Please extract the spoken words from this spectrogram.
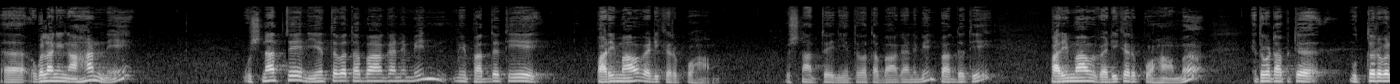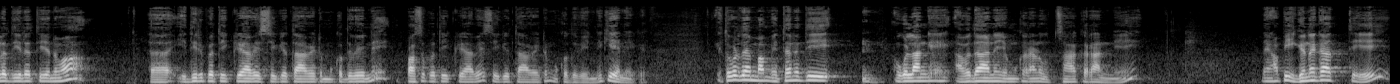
ඔයගලගෙන් අහන්නේ උෂ්ණත්වයේ නියතව තබා ගනිමින් මේ පද්ධතියේ පරිමාව වැඩි කරපුවාම. උෂ්ණත්වයේ නියතව තබා ගනිමින් පද්ධතියේ පරිමාව වැඩි කරපුවාම. එතකොට අපිට උත්තරවල දීලා තියෙනවා ඉදිරි ප්‍රතික්‍රියාවේ ශීඝ්‍රතාවයට මොකද වෙන්නේ? පසු ප්‍රතික්‍රියාවේ ශීඝ්‍රතාවයට මොකද වෙන්නේ කියන එක. එතකොට දැන් මම මෙතනදී ඔයගොල්ලන්ගේ අවධානය යොමු කරන්න උත්සාහ කරන්නේ දැන් අපි ඉගෙන ගත්තේ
